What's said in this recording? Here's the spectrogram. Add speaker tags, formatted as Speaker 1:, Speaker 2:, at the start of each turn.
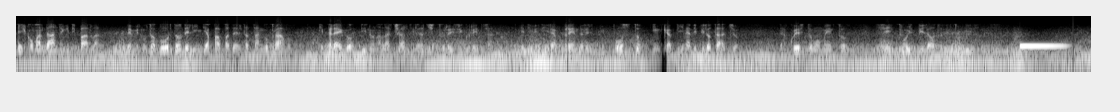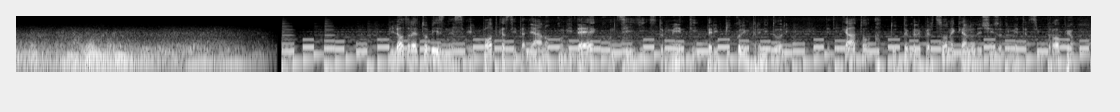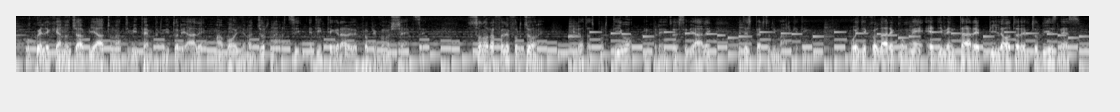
Speaker 1: È il comandante che ti parla. Benvenuto a bordo dell'India Papa Delta Tango Bravo. Ti prego di non allacciarti la cintura di sicurezza e di venire a prendere il mio posto in cabina di pilotaggio. Da questo momento sei tu il pilota del tuo business.
Speaker 2: Pilota del tuo business è il podcast italiano con idee, consigli, strumenti per i piccoli imprenditori, dedicato a tutte quelle persone che hanno deciso di mettersi in proprio o quelle che hanno già avviato un'attività imprenditoriale ma vogliono aggiornarsi ed integrare le proprie conoscenze. Sono Raffaele Forgione, pilota sportivo, imprenditore seriale ed esperto di marketing. Vuoi decollare con me e diventare pilota del tuo business?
